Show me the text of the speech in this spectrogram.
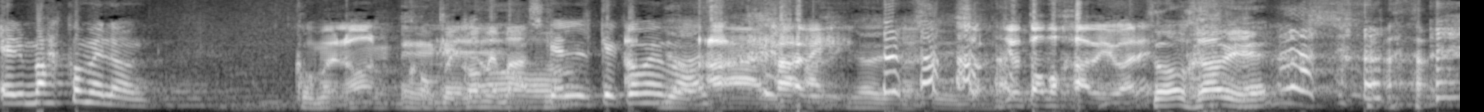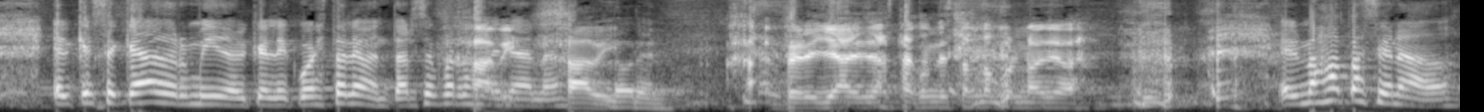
El más comelón. Comelón. Eh, que come más. Que el que come más. Ah, Javi. Yo digo, sí. Yo todo Javi, ¿vale? Todo Javi, ¿eh? El que se queda dormido, el que le cuesta levantarse por las Javi, mañanas. Javi. Loren. Pero ya, ya está contestando por no llevar. El más apasionado.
